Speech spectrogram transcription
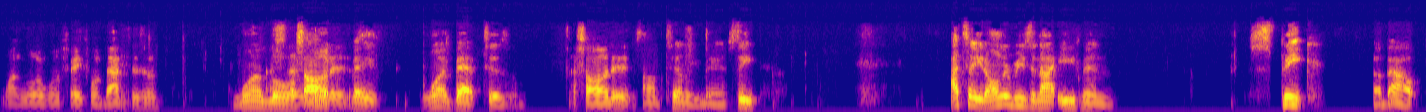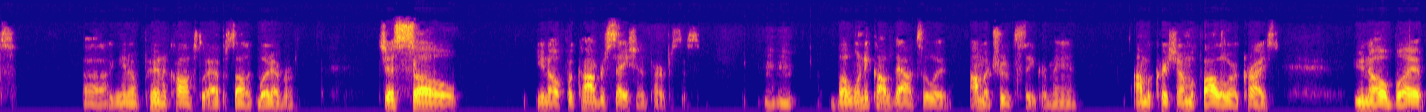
One Lord, one faith, one baptism. One Lord, that's, that's all one it is. faith, one baptism. That's all it is. I'm telling you, man. See, I tell you, the only reason I even speak about, uh, you know, Pentecostal, apostolic, whatever, just so, you know, for conversation purposes. Mm-hmm. But when it comes down to it, I'm a truth seeker, man. I'm a Christian. I'm a follower of Christ. You know, but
